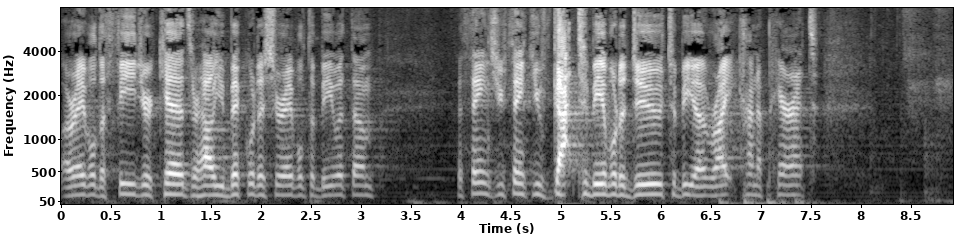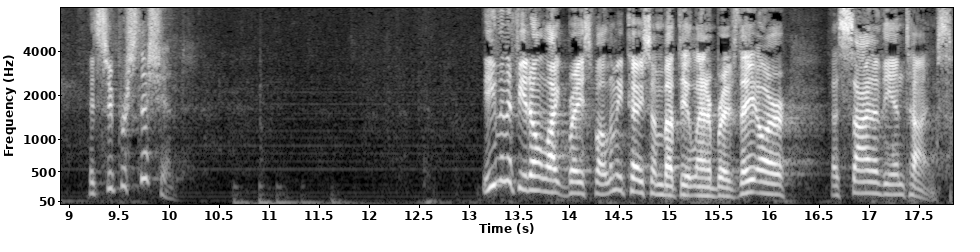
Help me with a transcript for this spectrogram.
are able to feed your kids or how ubiquitous you're able to be with them, the things you think you've got to be able to do to be a right kind of parent. It's superstition. Even if you don't like baseball, let me tell you something about the Atlanta Braves. They are a sign of the end times.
